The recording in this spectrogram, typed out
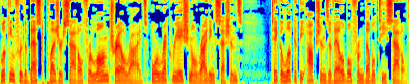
Looking for the best pleasure saddle for long trail rides or recreational riding sessions? Take a look at the options available from Double T Saddles.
